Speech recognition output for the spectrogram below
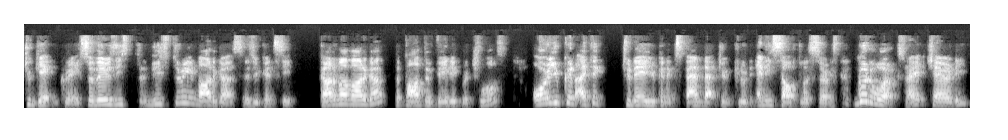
to get grace. So there's these these three margas, as you can see. Karma Marga, the path of Vedic rituals. Or you can, I think today you can expand that to include any selfless service. Good works, right? Charity.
